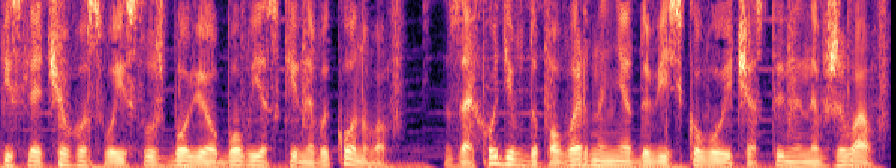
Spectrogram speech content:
після чого свої службові обов'язки не виконував, заходів до повернення до військової частини не вживав,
